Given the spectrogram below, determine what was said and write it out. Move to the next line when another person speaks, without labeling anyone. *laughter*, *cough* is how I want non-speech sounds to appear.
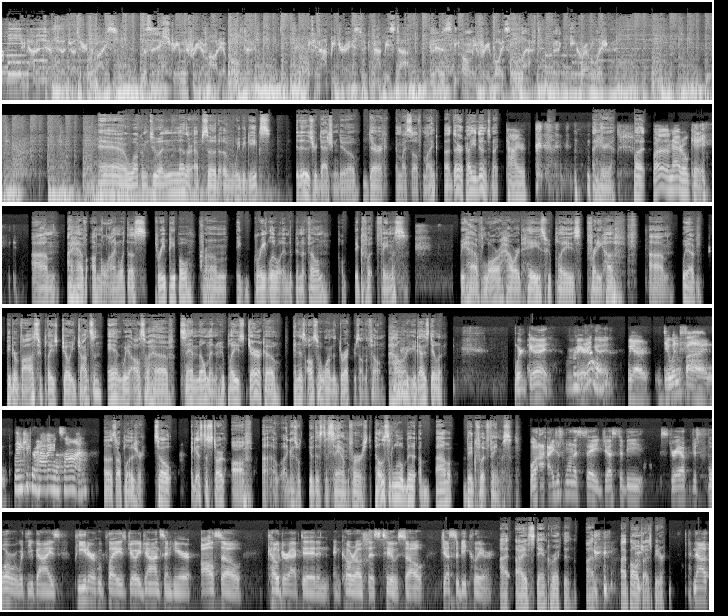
Do not attempt to adjust your device. This is a streaming freedom audio bulletin. It cannot be traced, it cannot be stopped, and it is the only free voice left in the geek revolution.
And welcome to another episode of Weeby Geeks. It is your dashing duo, Derek and myself, Mike. Uh, Derek, how are you doing tonight?
Tired. *laughs*
I hear you. But
But other than that, okay.
Um, I have on the line with us three people from a great little independent film called Bigfoot Famous. We have Lauren Howard Hayes, who plays Freddie Huff. Um, we have Peter Voss, who plays Joey Johnson. And we also have Sam Millman, who plays Jericho and is also one of the directors on the film. How are you guys doing?
We're good. We're,
We're
very
good.
good.
We are doing fine.
Thank you for having us on.
Oh, it's our pleasure. So, I guess to start off, uh, I guess we'll give this to Sam first. Tell us a little bit about Bigfoot Famous.
Well, I, I just want to say, just to be straight up, just forward with you guys, Peter, who plays Joey Johnson here, also co-directed and, and co-wrote this too. So just to be clear.
I, I stand corrected. I I apologize, Peter. *laughs*
No,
